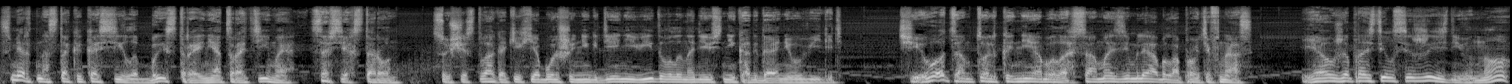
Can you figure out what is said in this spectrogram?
Смерть нас так и косила, быстрая неотвратимая, со всех сторон. Существа, каких я больше нигде не видывал и, надеюсь, никогда не увидеть. Чего там только не было, сама земля была против нас. Я уже простился с жизнью, но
